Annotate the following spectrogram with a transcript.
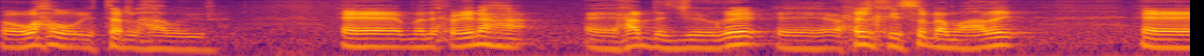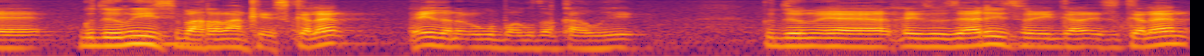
Oo waxba uu itar lahaa buu yidhi. Eh, madaxweynaha eh, hadda joogay eh, oo xilkiisu dhammaaday eh, guddoomiyihiisi baarlamaanka iskaleen ciidana ugu baqdo qaawiyey. Gudoomi eh, ra'iisul gal- isgaleen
